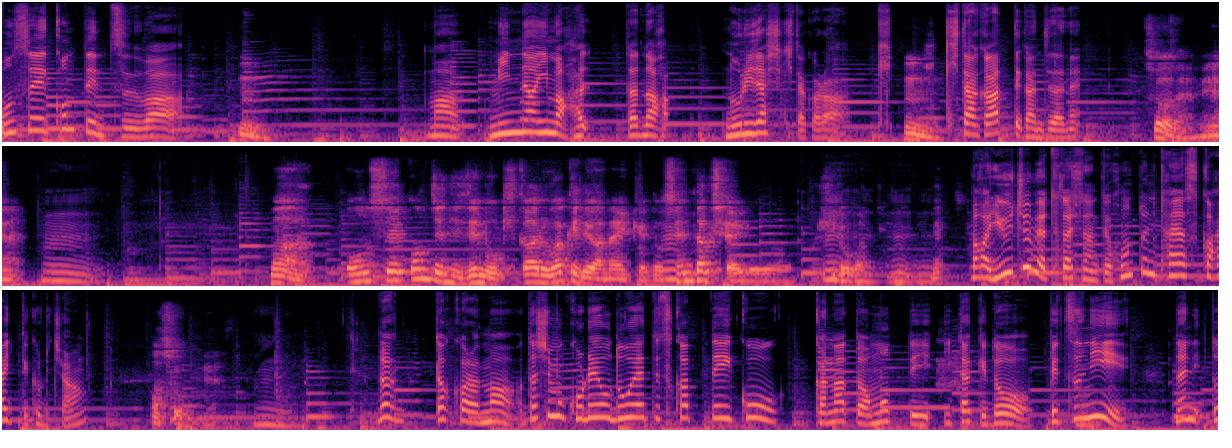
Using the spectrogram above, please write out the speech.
音声コンテンツはうん。まあみんな今はだんだん乗り出してきたからき、うん。来たかって感じだね。そうだよね。うん。まあ音声コンテンツに全部置き換わるわけではないけど、うん。選択肢はいろいろ広がってくうんうんうんるね、だから YouTube やってた人なんて本当にたやすく入ってくるじゃん。まあそうね。うん。だだからまあ私もこれをどうやって使っていこうかなとは思っていたけど別に何どど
